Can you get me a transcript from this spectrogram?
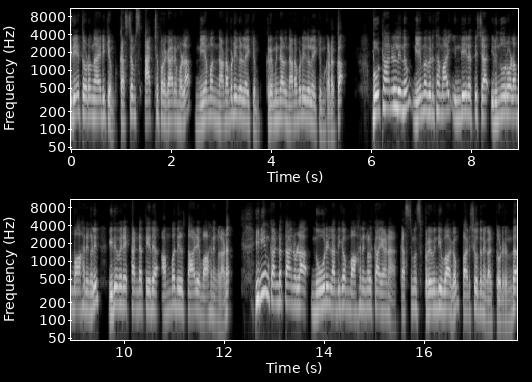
ഇതേ തുടർന്നായിരിക്കും കസ്റ്റംസ് ആക്ട് പ്രകാരമുള്ള നിയമ നടപടികളിലേക്കും ക്രിമിനൽ നടപടികളിലേക്കും കടക്കുക. ഭൂട്ടാനിൽ നിന്നും നിയമവിരുദ്ധമായി ഇന്ത്യയിലെത്തിച്ച ഇരുന്നൂറോളം വാഹനങ്ങളിൽ ഇതുവരെ കണ്ടെത്തിയത് അമ്പതിൽ താഴെ വാഹനങ്ങളാണ്. ഇനിയും കണ്ടെത്താനുള്ള നൂറിലധികം വാഹനങ്ങൾക്കായാണ് കസ്റ്റംസ് പ്രിവന്റീവ് വിഭാഗം പരിശോധനകൾ തുടരുന്നത്.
